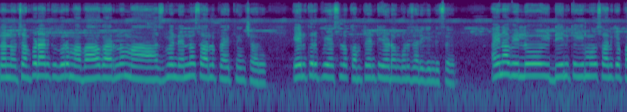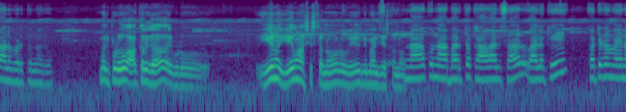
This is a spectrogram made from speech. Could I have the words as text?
నన్ను చంపడానికి కూడా మా బావగారును మా హస్బెండ్ ఎన్నోసార్లు ప్రయత్నించారు. ఏనుకూరు పిఎస్లో కంప్లైంట్ ఇవ్వడం కూడా జరిగింది సార్. అయినా వీళ్ళు దీనికి ఈ మోసానికే పాల్పడుతున్నారు. మరి ఇప్పుడు ఆఖరిగా ఇప్పుడు ఏం ఏం ఆశిస్తున్నావు? నువ్వు ఏం డిమాండ్ చేస్తున్నావు? నాకు నా భర్త కావాలి సార్. వాళ్ళకి కఠినమైన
